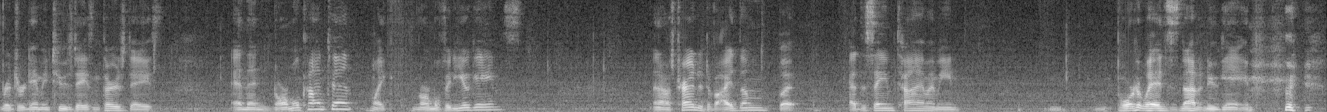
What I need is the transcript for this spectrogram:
Retro Gaming Tuesdays and Thursdays, and then normal content, like normal video games. And I was trying to divide them, but at the same time, I mean, Borderlands is not a new game.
